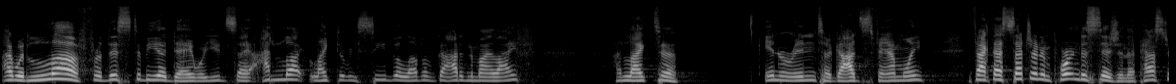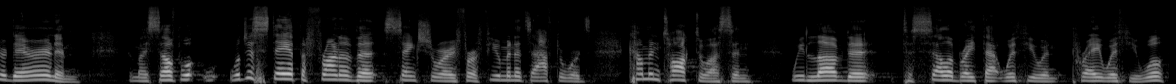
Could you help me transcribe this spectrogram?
I would love for this to be a day where you'd say, I'd li- like to receive the love of God into my life. I'd like to enter into God's family. In fact, that's such an important decision that Pastor Darren and, and myself will we'll just stay at the front of the sanctuary for a few minutes afterwards. Come and talk to us, and we'd love to, to celebrate that with you and pray with you. We'll,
